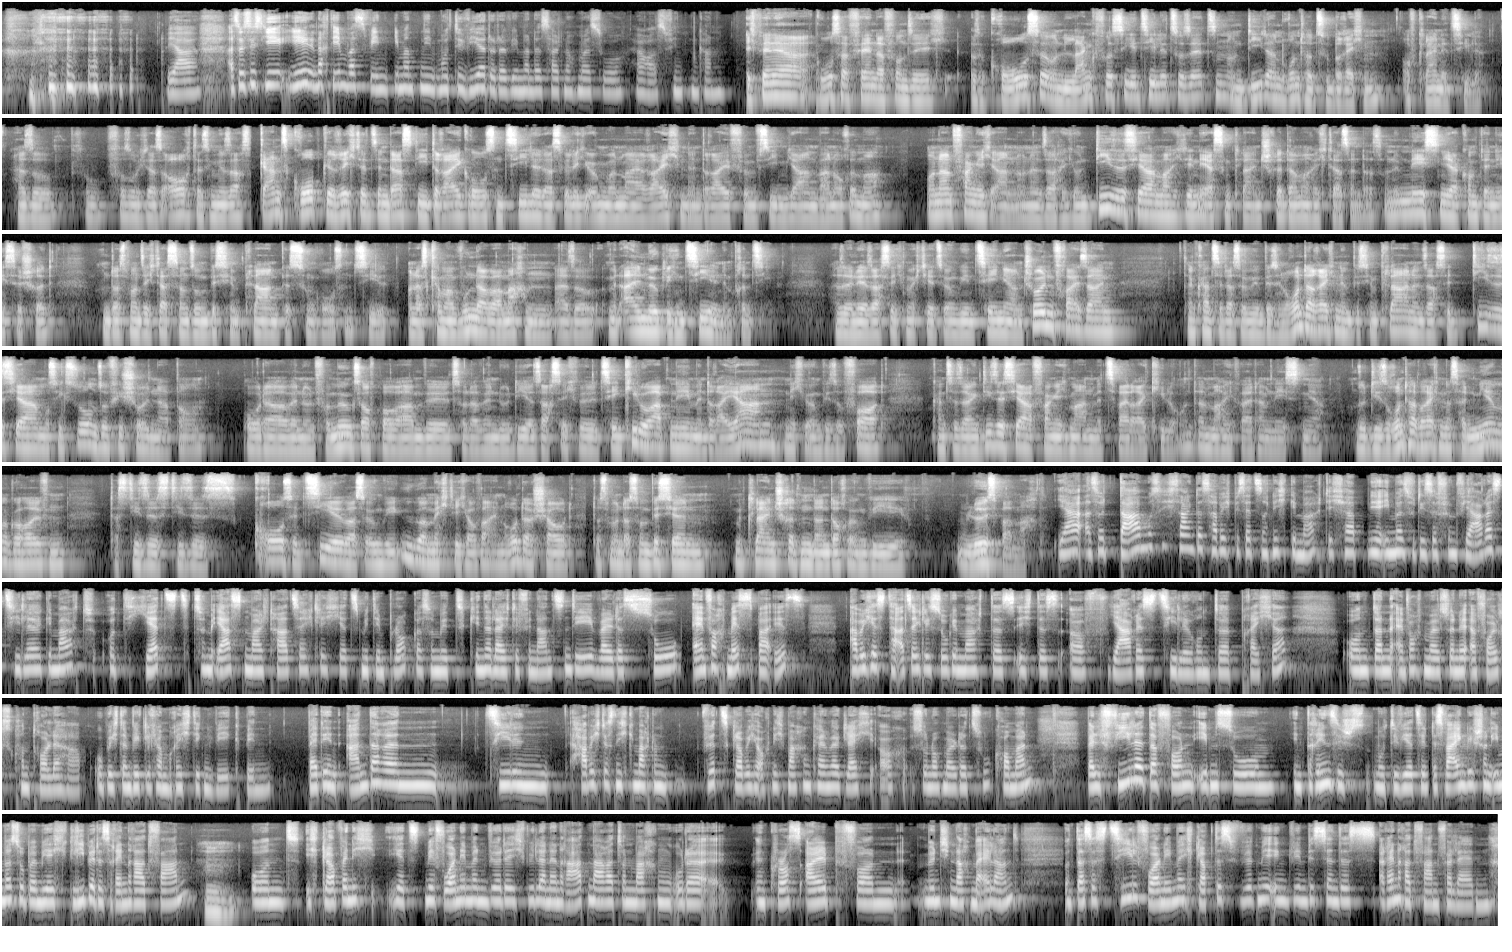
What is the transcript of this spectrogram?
ja, also es ist je, je nachdem, was jemanden motiviert oder wie man das halt nochmal so herausfinden kann. Ich bin ja großer Fan davon, sich also große und langfristige Ziele zu setzen und die dann runterzubrechen auf kleine Ziele. Also so versuche ich das auch, dass ich mir sage, ganz grob gerichtet sind das die drei großen Ziele, das will ich irgendwann mal erreichen in drei, fünf, sieben Jahren, wann auch immer. Und dann fange ich an und dann sage ich, und dieses Jahr mache ich den ersten kleinen Schritt, da mache ich das und das. Und im nächsten Jahr kommt der nächste Schritt. Und dass man sich das dann so ein bisschen plant bis zum großen Ziel. Und das kann man wunderbar machen, also mit allen möglichen Zielen im Prinzip. Also wenn du sagst, ich möchte jetzt irgendwie in zehn Jahren schuldenfrei sein, dann kannst du das irgendwie ein bisschen runterrechnen, ein bisschen planen. Dann sagst du, dieses Jahr muss ich so und so viel Schulden abbauen. Oder wenn du einen Vermögensaufbau haben willst oder wenn du dir sagst, ich will 10 Kilo abnehmen in drei Jahren, nicht irgendwie sofort, kannst du sagen, dieses Jahr fange ich mal an mit 2, 3 Kilo und dann mache ich weiter im nächsten Jahr. So dieses Runterbrechen, das hat mir immer geholfen, dass dieses, dieses große Ziel, was irgendwie übermächtig auf einen runterschaut, dass man das so ein bisschen mit kleinen Schritten dann doch irgendwie lösbar macht. Ja, also da muss ich sagen, das habe ich bis jetzt noch nicht gemacht. Ich habe mir immer so diese fünf Jahresziele gemacht und jetzt zum ersten Mal tatsächlich jetzt mit dem Blog, also mit kinderleichtefinanzen.de, weil das so einfach messbar ist, habe ich es tatsächlich so gemacht, dass ich das auf Jahresziele runterbreche und dann einfach mal so eine Erfolgskontrolle habe, ob ich dann wirklich am richtigen Weg bin. Bei den anderen Zielen habe ich das nicht gemacht und wird es, glaube ich, auch nicht machen, können wir gleich auch so nochmal dazu kommen, weil viele davon eben so intrinsisch motiviert sind. Das war eigentlich schon immer so bei mir, ich liebe das Rennradfahren mhm. und ich glaube, wenn ich jetzt mir vornehmen würde, ich will einen Radmarathon machen oder ein Crossalp von München nach Mailand, und das als Ziel vornehme, ich glaube, das würde mir irgendwie ein bisschen das Rennradfahren verleiden.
